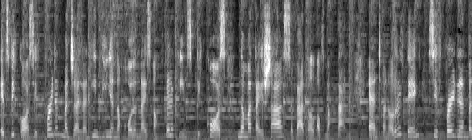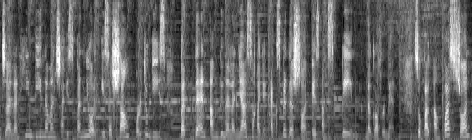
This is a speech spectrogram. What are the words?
It's because si Ferdinand Magellan hindi niya na-colonize ang Philippines because namatay siya sa Battle of Mactan. And another thing, si Ferdinand Magellan hindi naman siya Espanyol. Isa siyang Portuguese but then ang dinala niya sa kanyang expedition is ang Spain na government. So pag ang question,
